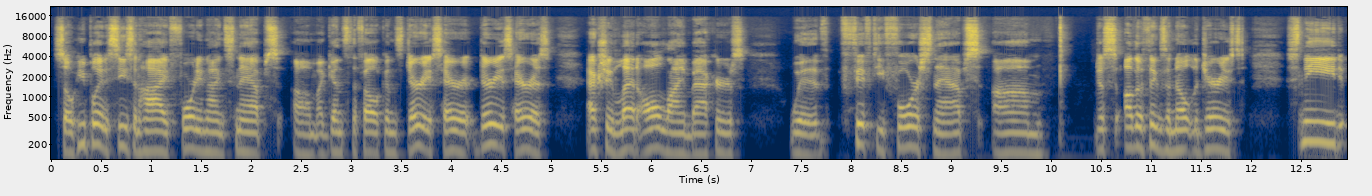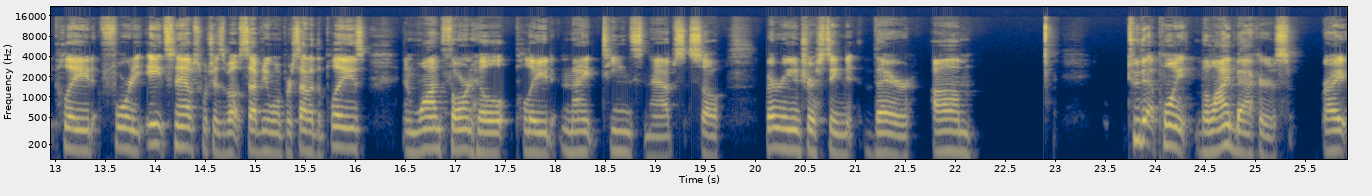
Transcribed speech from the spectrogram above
So he played a season high 49 snaps um, against the Falcons. Darius Harris, Darius Harris actually led all linebackers with 54 snaps. Um, just other things to note: L'Jarius Sneed played 48 snaps, which is about 71% of the plays, and Juan Thornhill played 19 snaps. So very interesting there. Um, to that point, the linebackers, right?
